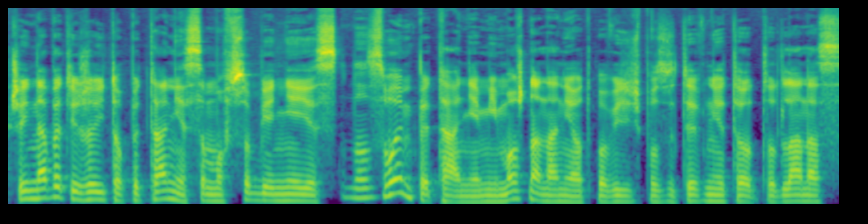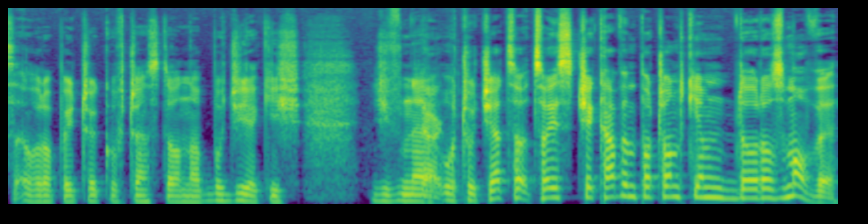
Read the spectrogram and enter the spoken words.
Czyli nawet jeżeli to pytanie samo w sobie nie jest no, złym pytaniem i można na nie odpowiedzieć pozytywnie, to, to dla nas, Europejczyków, często ono budzi jakieś dziwne tak. uczucia, co, co jest ciekawym początkiem do rozmowy.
